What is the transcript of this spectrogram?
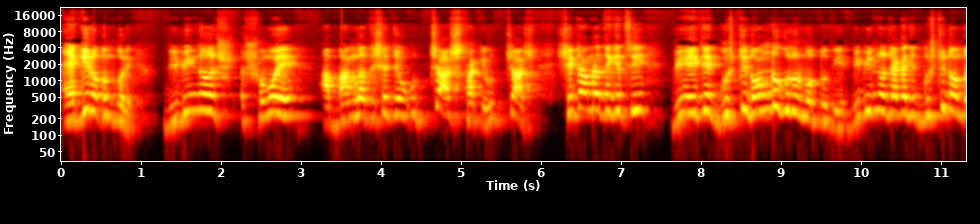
একই রকম করে বিভিন্ন সময়ে বাংলাদেশের যে উচ্ছ্বাস থাকে, উচ্ছ্বাস, সেটা আমরা দেখেছি এই যে গোষ্ঠীদ্বন্দ্বগুলোর মধ্য দিয়ে, বিভিন্ন জায়গায় যে গোষ্ঠীদ্বন্দ্ব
